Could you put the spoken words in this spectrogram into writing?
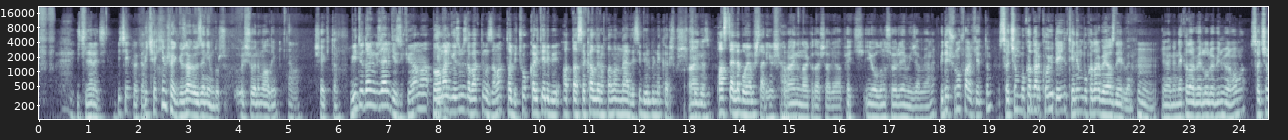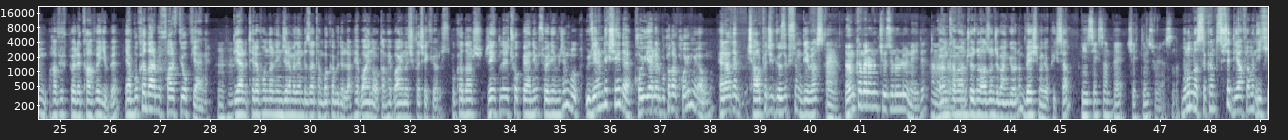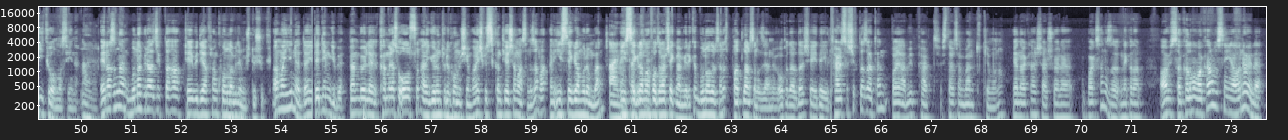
içler açsın. Bir çek bakalım. Bir çekeyim şöyle güzel özeneyim dur. Işığı önüme alayım. Tamam. Çektim. Videodan güzel gözüküyor ama normal gözümüzle baktığımız zaman tabii çok kaliteli bir hatta sakalları falan neredeyse birbirine karışmış. Bir şey Aynen. gözük- Pastelle boyamışlar gibi şu an. Aynen arkadaşlar ya pek iyi olduğunu söyleyemeyeceğim yani. Bir de şunu fark ettim. Saçım bu kadar koyu değil, tenim bu kadar beyaz değil benim. Hmm. Yani ne kadar belli oluyor bilmiyorum ama saçım hafif böyle kahve gibi. Ya bu kadar bir fark yok yani. Hı hı. Diğer telefonların incelemelerinde zaten bakabilirler. Hep aynı ortam, hep aynı ışıkta çekiyoruz. Bu kadar renkleri çok beğendiğimi söyleyemeyeceğim. Bu üzerimdeki şey de koyu yerleri bu kadar koyu mu ya bunun? Herhalde çarpıcı gözüksün diye biraz Aynen. Ön kameranın çözünürlüğü neydi? Hemen ön kameranın bakalım. çözünürlüğünü az önce ben gördüm. 5 megapiksel. 1080p çektiğini söylüyor aslında. Bunun da sıkıntısı işte diyaframın 2.2 olması yine. Aynen. En azından buna birazcık daha şey bir diyafram konulabilirmiş düşük. Ama yine de dediğim gibi ben böyle kamerası olsun hani görüntülü konuşayım falan hiçbir sıkıntı yaşamazsınız ama hani Instagram'ırım ben. Aynen. Instagram'a fotoğraf çekmem gerekiyor. Bunu alırsanız patlarsınız yani. O kadar da şey değil. Ters ışık da zaten bayağı bir pert. İstersen ben tutayım onu. Yani arkadaşlar şöyle baksanıza ne kadar... Abi sakalıma bakar mısın ya? O ne öyle?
